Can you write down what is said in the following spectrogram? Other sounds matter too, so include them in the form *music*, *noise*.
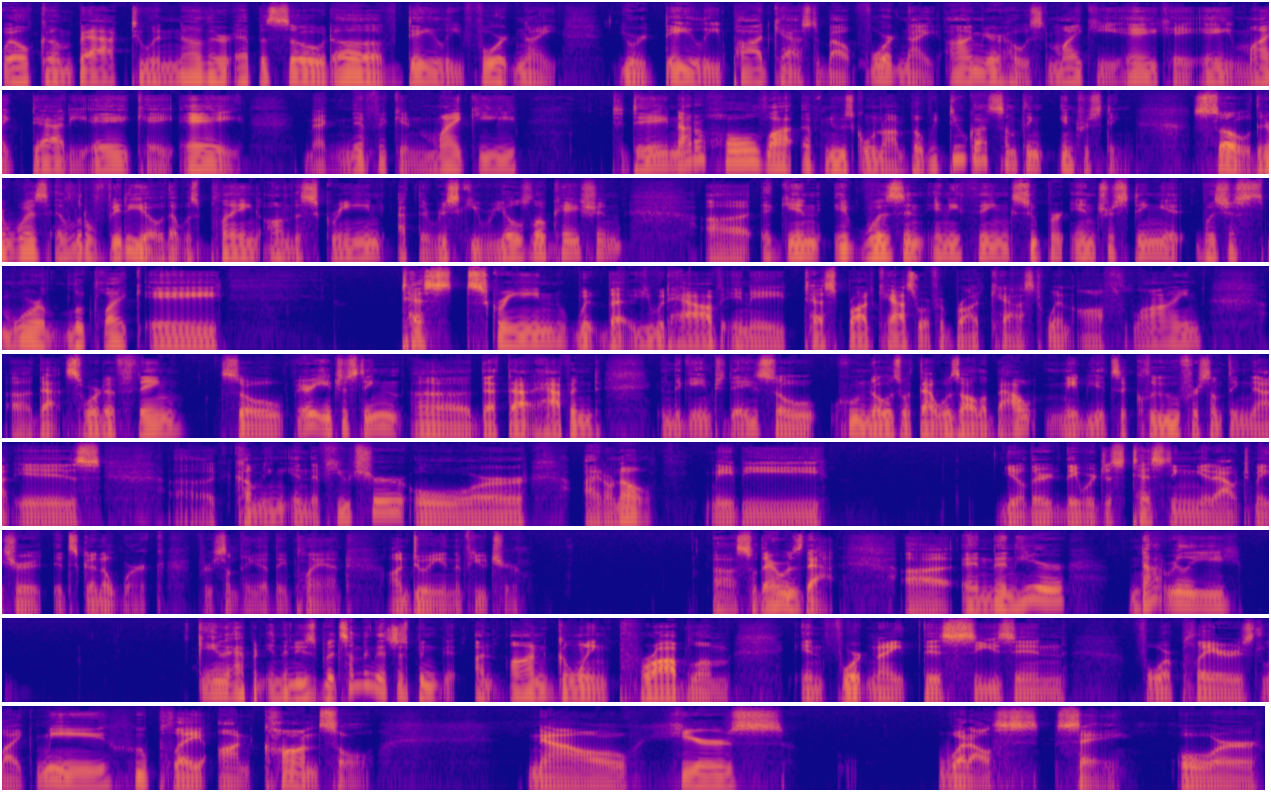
Welcome back to another episode of Daily Fortnite, your daily podcast about Fortnite. I'm your host, Mikey, aka Mike Daddy, aka Magnificent Mikey. Today, not a whole lot of news going on, but we do got something interesting. So, there was a little video that was playing on the screen at the Risky Reels location. Uh, again, it wasn't anything super interesting. It was just more looked like a test screen that you would have in a test broadcast or if a broadcast went offline, uh, that sort of thing. So very interesting uh, that that happened in the game today. So who knows what that was all about? Maybe it's a clue for something that is uh, coming in the future, or I don't know. Maybe you know they they were just testing it out to make sure it's going to work for something that they plan on doing in the future. Uh, so there was that, uh, and then here, not really game that happened in the news, but something that's just been an ongoing problem in Fortnite this season for players like me who play on console. Now, here's what I'll say or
